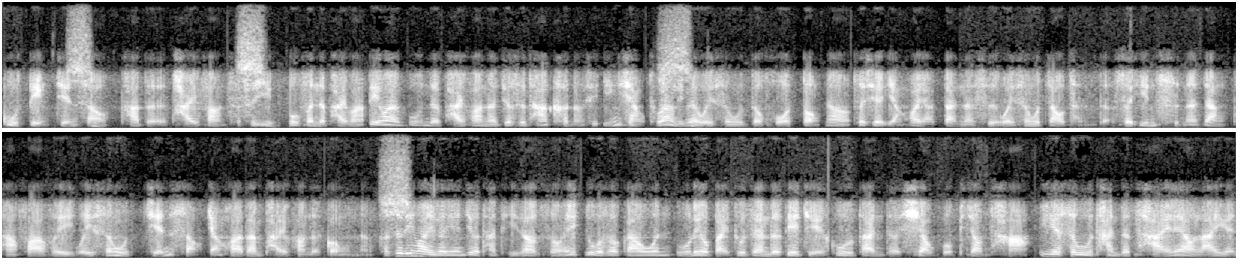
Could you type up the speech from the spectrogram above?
固定，减少。它的排放，这是一部分的排放。另外一部分的排放呢，就是它可能是影响土壤里面微生物的活动。那这些氧化亚氮呢，是微生物造成的，所以因此呢，让它发挥微生物减少氧化氮排放的功能。可是另外一个研究，他提到说，哎，如果说高温五六百度这样的裂解固氮的效果比较差，因为生物碳的材料来源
